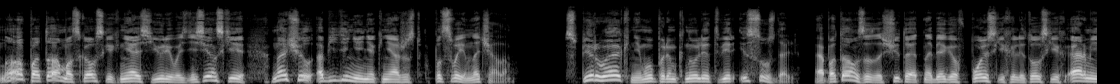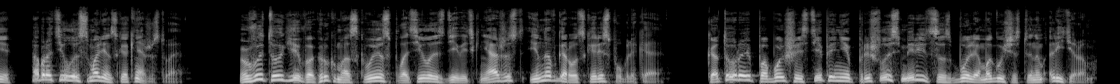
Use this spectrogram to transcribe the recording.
Но потом московский князь Юрий Вознесенский начал объединение княжеств под своим началом. Сперва к нему примкнули Тверь и Суздаль, а потом за защитой от набегов польских и литовских армий обратилось Смоленское княжество. В итоге вокруг Москвы сплотилось девять княжеств и Новгородская республика, которой по большей степени пришлось мириться с более могущественным лидером.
